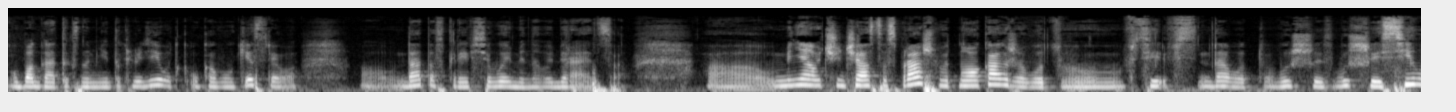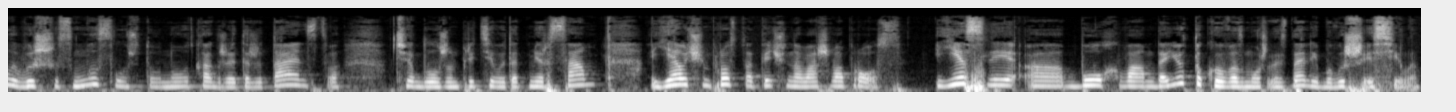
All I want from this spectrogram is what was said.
у богатых знаменитых людей, вот у кого у Кесарева, э, дата, скорее всего, именно выбирается. А, меня очень часто спрашивают, ну а как же вот, э, да, вот высшие, высшие силы, высший смысл, что ну вот как же, это же таинство, человек должен прийти в этот мир сам. Я очень просто отвечу на ваш вопрос. Если э, Бог вам дает такую возможность, да, либо высшие силы,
